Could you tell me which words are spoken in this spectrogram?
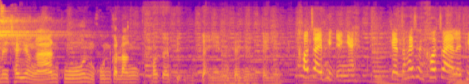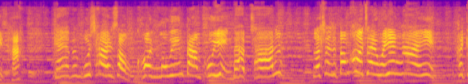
ไม่ใช่อย่างนั้นคุณ คุณกำลังเข้าใจผิดใจเย็นใจเย็นใจเย็นเข้าใจผิดยังไง แกจะให้ฉันเข้าใจอะไรผิดฮะ แกเป็นผู้ชายสองคนมาวิ่งตามผู้หญิงแบบฉัน แล้วฉันจะต้องเข้าใจไว้ยังไง ถ้าแก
